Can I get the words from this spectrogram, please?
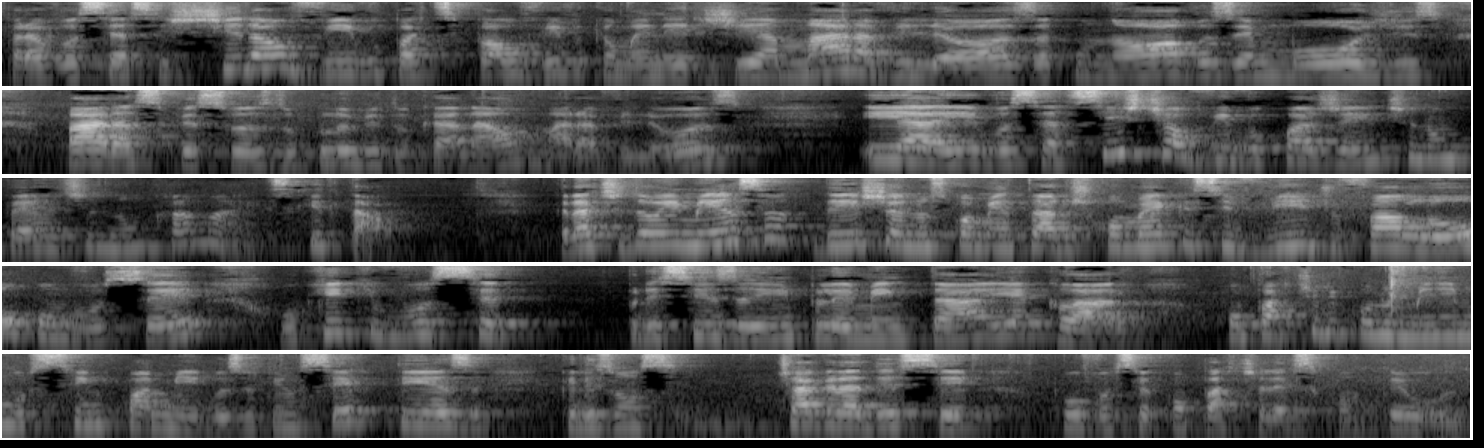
para você assistir ao vivo, participar ao vivo, que é uma energia maravilhosa, com novos emojis para as pessoas do clube do canal, maravilhoso. E aí você assiste ao vivo com a gente e não perde nunca mais. Que tal? Gratidão imensa. Deixa nos comentários como é que esse vídeo falou com você, o que que você precisa implementar e, é claro, compartilhe com no mínimo cinco amigos. Eu tenho certeza que eles vão te agradecer por você compartilhar esse conteúdo.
